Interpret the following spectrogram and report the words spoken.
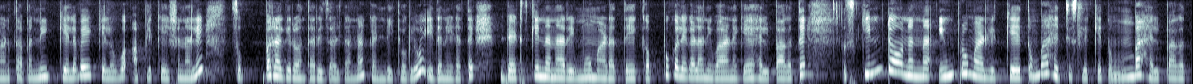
ಮಾಡ್ತಾ ಬನ್ನಿ. ಕೆಲವೇ ಕೆಲವು ಅಪ್ಲಿಕೇಶನಲ್ಲಿ ಸೂಪರ್ ಆಗಿರುವಂಥ ರಿಸಲ್ಟನ್ನು ಖಂಡಿತವಾಗ್ಲೂ ಇದು ನೀಡುತ್ತೆ. ಡೆಡ್ ಸ್ಕಿನ್ನನ್ನು ರಿಮೂವ್ ಮಾಡುತ್ತೆ. ಕಪ್ಪು ಕೊಲೆಗಳ ನಿವಾರಣೆಗೆ ಹೆಲ್ಪ್ ಆಗುತ್ತೆ. ಸ್ಕಿನ್ ಟೋನನ್ನು ಇಂಪ್ರೂವ್ ಮಾಡಲಿಕ್ಕೆ, ತುಂಬ ಹೆಚ್ಚಿಸಲಿಕ್ಕೆ ತುಂಬ ಹೆಲ್ಪ್ ಆಗುತ್ತೆ.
